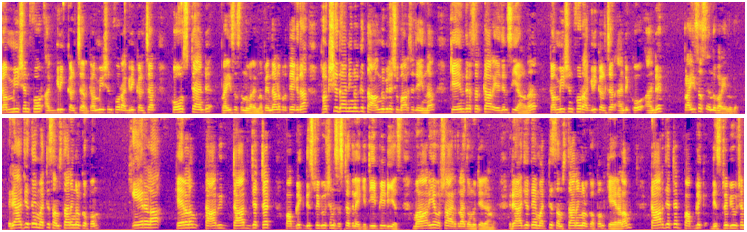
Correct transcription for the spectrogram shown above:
commission for agriculture. Commission for agriculture cost and prices എന്ന് പറയുന്നത്. അപ്പൊ എന്താണ് പ്രത്യേകത? ഭക്ഷ്യധാന്യങ്ങൾക്ക് താങ്ങുവില ശുപാർശ ചെയ്യുന്ന കേന്ദ്ര സർക്കാർ ഏജൻസിയാണ് commission for agriculture and co and prices എന്ന് പറയുന്നത്. രാജ്യത്തെ മറ്റ് സംസ്ഥാനങ്ങൾക്കൊപ്പം Kerala Keralam targeted public distribution സിസ്റ്റത്തിലേക്ക് ടി പി ഡി എസ് മാറിയ വർഷം ആയിരത്തി തൊള്ളായിരത്തി തൊണ്ണൂറ്റി ഏഴാണ് രാജ്യത്തെ മറ്റ് സംസ്ഥാനങ്ങൾക്കൊപ്പം കേരളം ടാർജറ്റഡ് പബ്ലിക് ഡിസ്ട്രിബ്യൂഷൻ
